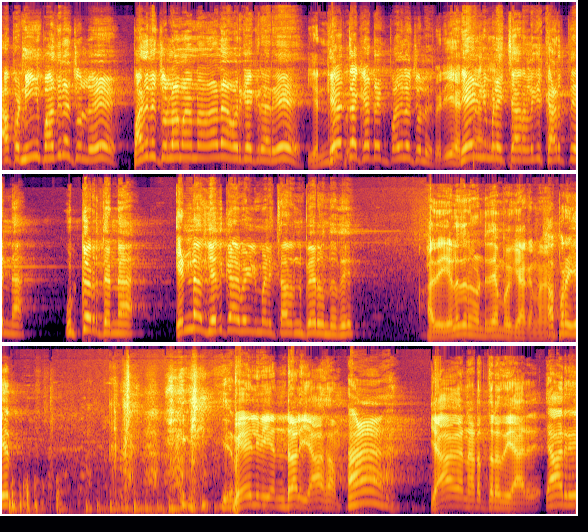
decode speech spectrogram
அப்ப நீ பதில சொல்லு. பதில சொல்லாம அவர் கேட்கிறாரு கேட்ட கேட்டக்கு பதில சொல்லு. வேள்விமலை சாரலுக்கு கருத்து என்ன? உட்கருத்து என்ன? என்ன எதுக்காக சாரல்னு பேர் வந்தது? அதை எழுதுற வேண்டியதான் தான் போய் கேட்கணும் அப்புறம் வேள்வி என்றால் யாகம். யாகம் நடத்துறது யாரு? யாரு?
